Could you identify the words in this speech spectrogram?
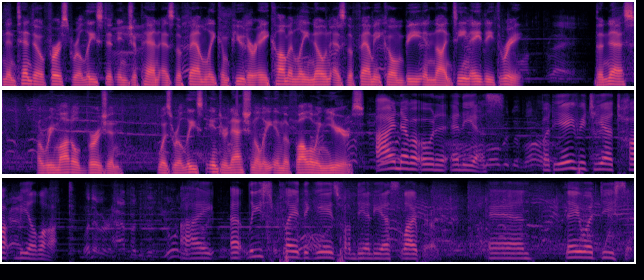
Nintendo first released it in Japan as the Family Computer A commonly known as the Famicom B in 1983. The NES, a remodeled version, was released internationally in the following years. I never owned an NES, but the AVGN taught me a lot. I at least played the games from the NES library and they were decent.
